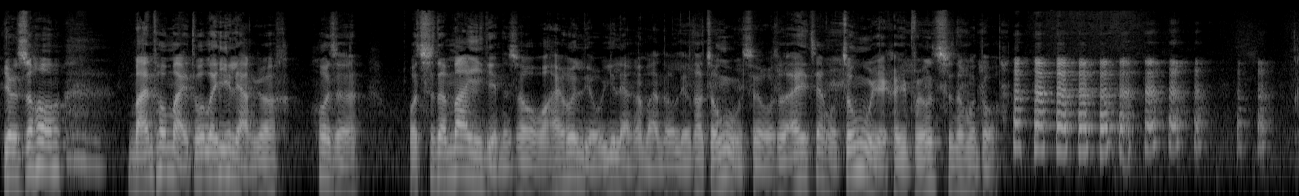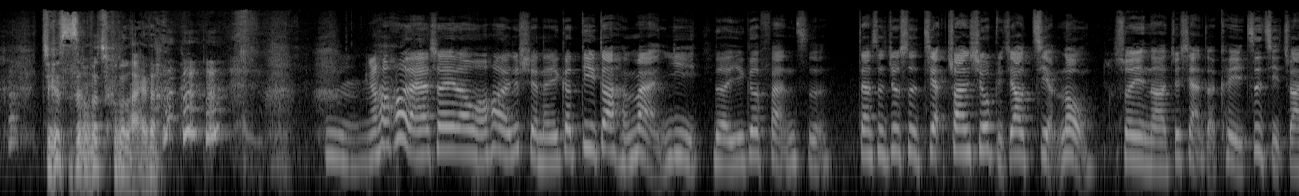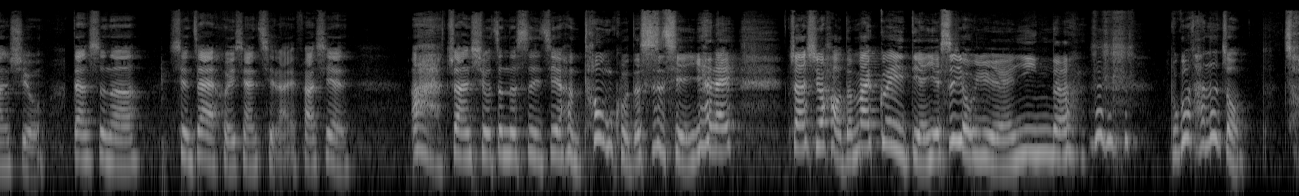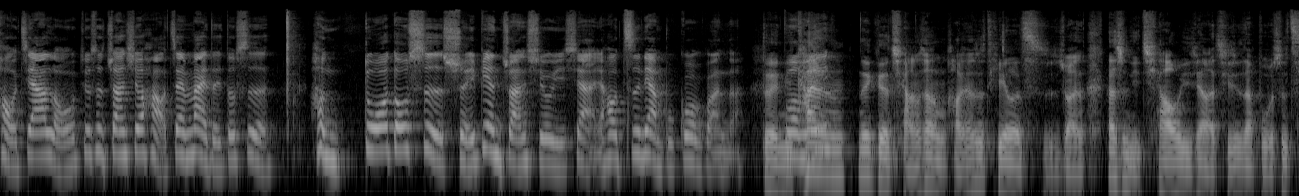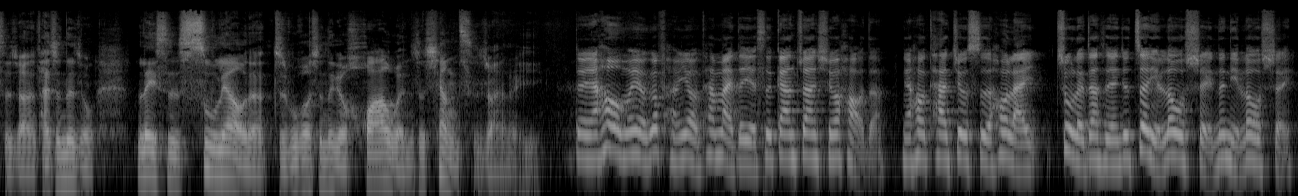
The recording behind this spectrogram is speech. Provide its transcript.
有时候馒头买多了一两个，或者。我吃的慢一点的时候，我还会留一两个馒头留到中午吃。我说：“哎，这样我中午也可以不用吃那么多。”就是这么出来的。嗯，然后后来，所以呢，我后来就选了一个地段很满意的一个房子，但是就是装装修比较简陋，所以呢，就想着可以自己装修。但是呢，现在回想起来，发现啊，装修真的是一件很痛苦的事情。原来。装修好的卖贵一点也是有原因的，不过他那种炒家楼就是装修好再卖的都是很多都是随便装修一下，然后质量不过关的。对，你看那个墙上好像是贴了瓷砖，但是你敲一下，其实它不是瓷砖，它是那种类似塑料的，只不过是那个花纹是像瓷砖而已。对，然后我们有个朋友，他买的也是刚装修好的，然后他就是后来住了一段时间，就这里漏水，那里漏水，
